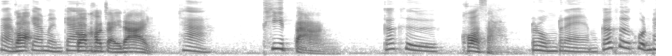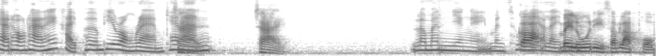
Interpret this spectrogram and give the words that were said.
สถานบก็ริการเหมือนกันก็เข้าใจได้ค่ะ ที่ต่างก็คือข้อโรงแรมก็คือคุณแพทองทานให้ขายเพิ่มที่โรงแรมแค่นั้น3ใช่ แล้วมันยังไงมันช่วก็ยอะไรหไม่รู้ดิสำหรับผม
